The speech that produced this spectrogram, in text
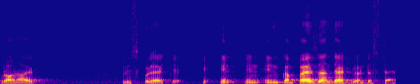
پرانا ایک پرنسپل ہے کہ in comparison that we understand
